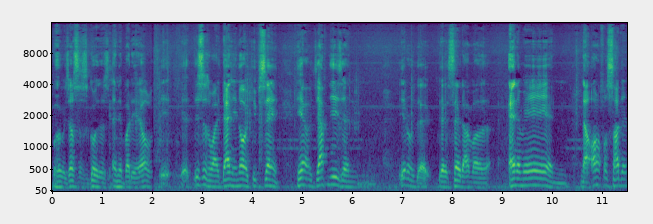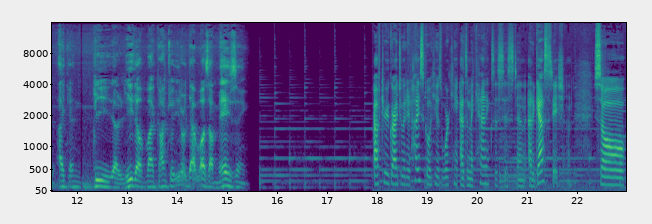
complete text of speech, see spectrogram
We were just as good as anybody else. It, it, this is why Dan Inouye keeps saying, yeah, Japanese and you know they, they said I'm a enemy and now all of a sudden I can be the leader of my country. You know that was amazing. After he graduated high school, he was working as a mechanics assistant at a gas station. So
